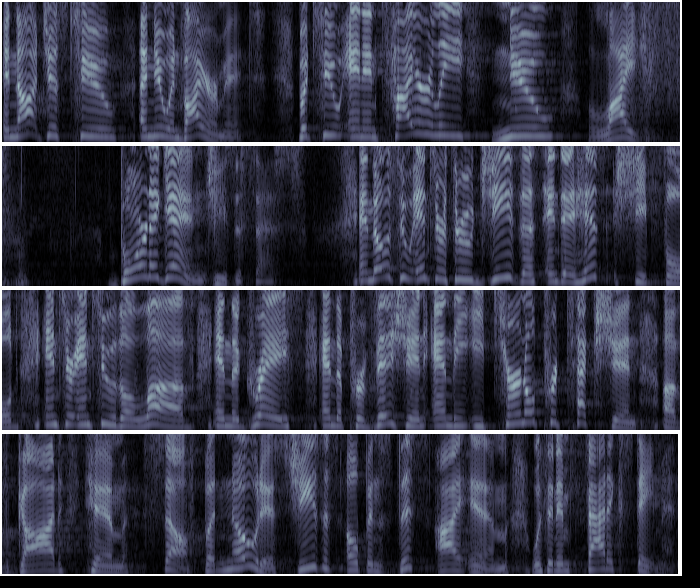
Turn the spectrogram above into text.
and not just to a new environment, but to an entirely new life. Born again, Jesus says. And those who enter through Jesus into his sheepfold enter into the love and the grace and the provision and the eternal protection of God himself. But notice, Jesus opens this I am with an emphatic statement.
